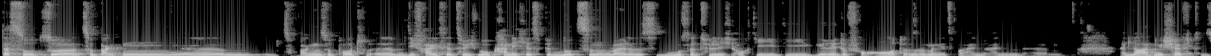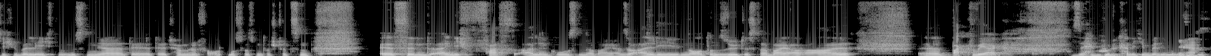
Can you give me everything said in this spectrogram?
das so zur, zur Banken, ähm, zum Bankensupport. Ähm, die Frage ist natürlich, wo kann ich es benutzen? Weil das muss natürlich auch die, die Geräte vor Ort, also wenn man jetzt mal ein, ein, ähm, ein Ladengeschäft sich überlegt, müssen ja der, der Terminal vor Ort muss das unterstützen. Es sind eigentlich fast alle Großen dabei. Also Aldi Nord und Süd ist dabei, Aral, äh, Backwerk, sehr gut, kann ich in Berlin benutzen.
